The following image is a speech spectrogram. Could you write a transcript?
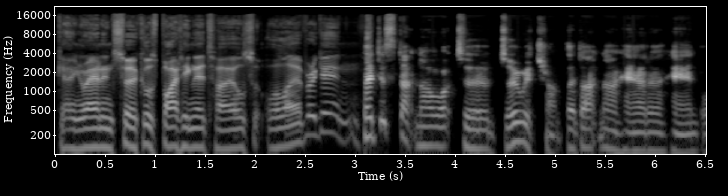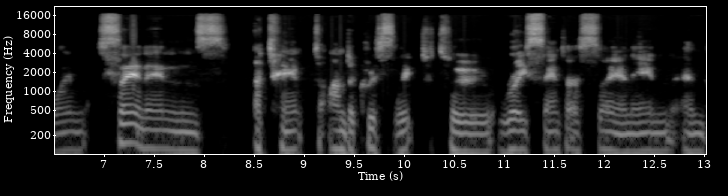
going around in circles, biting their tails all over again. They just don't know what to do with Trump. They don't know how to handle him. CNN's attempt under Chris Licht to recenter CNN, and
